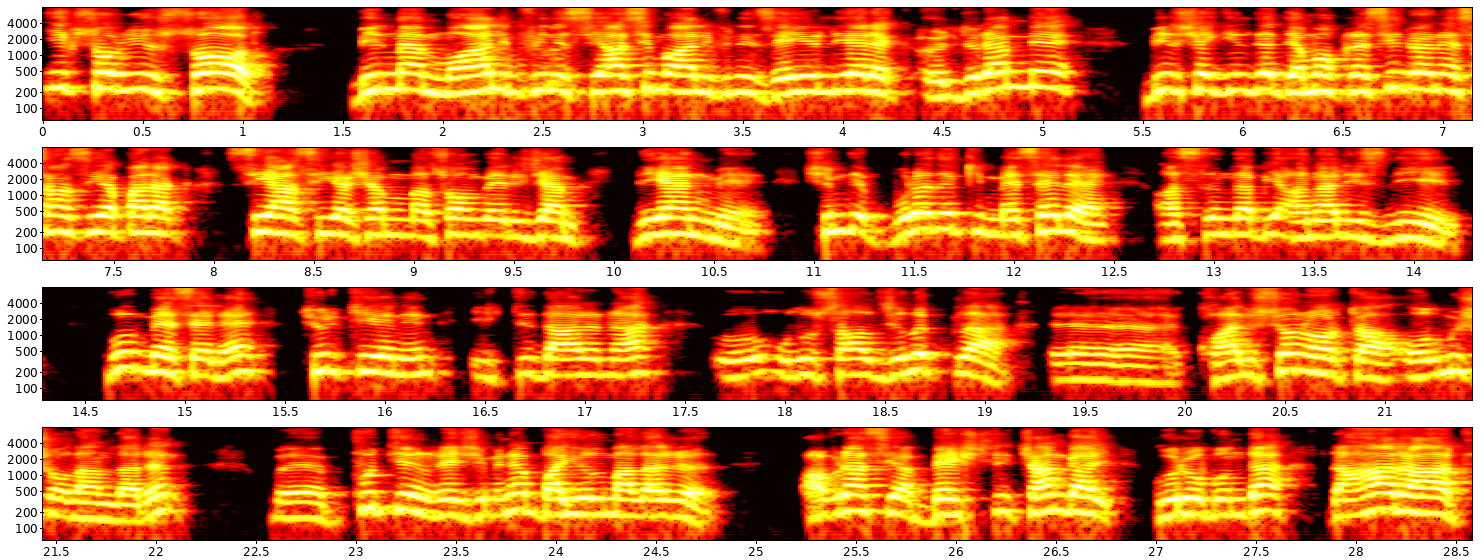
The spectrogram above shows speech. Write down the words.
ilk soruyu sor. Bilmem muhalifini, siyasi muhalifini zehirleyerek öldüren mi? Bir şekilde demokrasi rönesansı yaparak siyasi yaşamıma son vereceğim diyen mi? Şimdi buradaki mesele aslında bir analiz değil. Bu mesele Türkiye'nin iktidarına ulusalcılıkla e, koalisyon ortağı olmuş olanların e, Putin rejimine bayılmaları, Avrasya Beşli Çangay grubunda daha rahat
